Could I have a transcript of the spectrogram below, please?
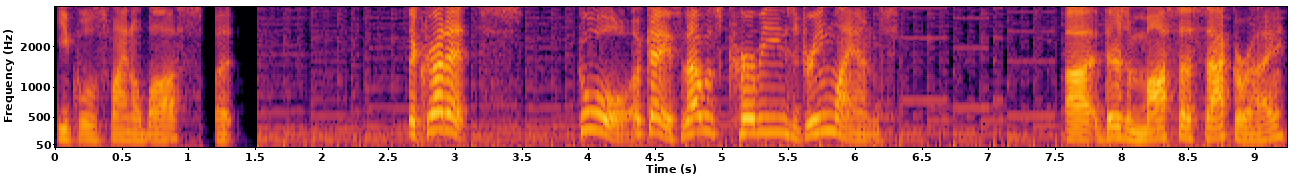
equals final boss, but the credits. Cool. Okay, so that was Kirby's Dreamland. Uh, there's Masa Sakurai.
